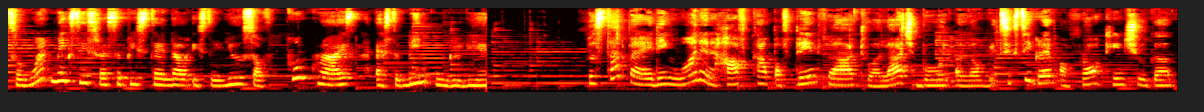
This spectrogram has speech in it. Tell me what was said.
So what makes this recipe stand out is the use of cooked rice as the main ingredient. We'll start by adding 1 and a half cup of plain flour to a large bowl along with 60 gram of raw cane sugar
